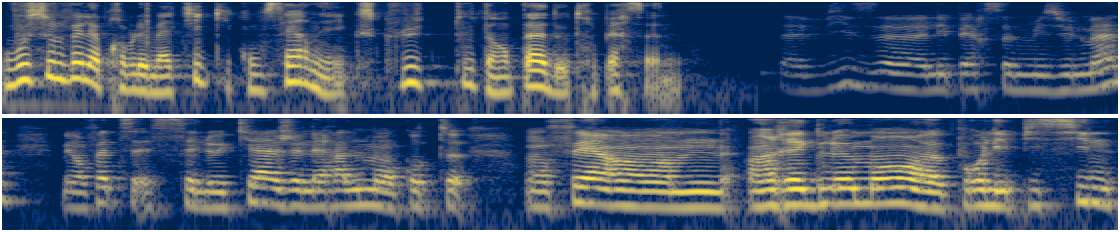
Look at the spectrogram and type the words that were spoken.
vous soulevez la problématique qui concerne et exclut tout un tas d'autres personnes. Euh, les personnes musulmanes, mais en fait c'est le cas généralement quand on fait un, règlement euh, pour les piscines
